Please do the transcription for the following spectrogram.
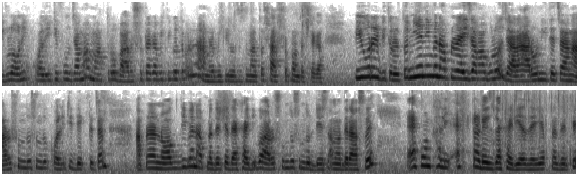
এগুলো অনেক কোয়ালিটিফুল জামা, মাত্র বারোশো টাকা বিক্রি করতে পারবেন। আমরা বিক্রি করতেছি মাত্র সাতশো পঞ্চাশ টাকা। পিওরের ভিতরে। তো নিয়ে নেবেন আপনারা এই জামাগুলো। যারা আরও নিতে চান আরও সুন্দর সুন্দর কোয়ালিটি দেখতে চান, আপনারা নখ দিবেন, আপনাদেরকে দেখাই দিব। আরও সুন্দর সুন্দর ড্রেস আমাদের আছে। এখন খালি একটা ড্রেস দেখাই দিয়া যাই আপনাদেরকে।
